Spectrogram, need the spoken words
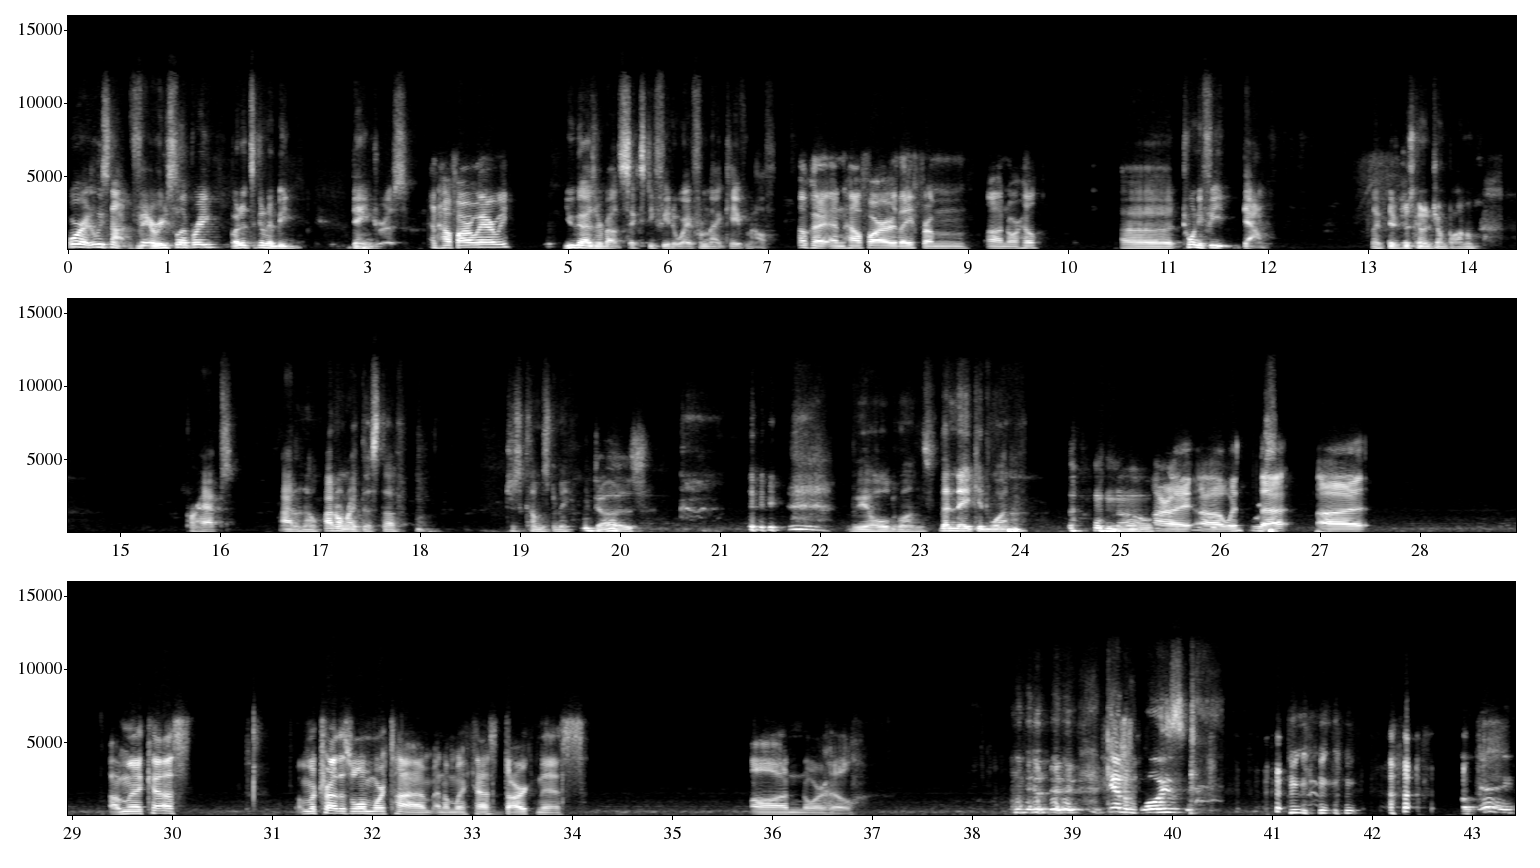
Or at least not very slippery, but it's going to be dangerous. And how far away are we? You guys are about 60 feet away from that cave mouth. Okay, and how far are they from uh, Norhill? Uh, 20 feet down. Like they're just going to jump on them. Perhaps. I don't know. I don't write this stuff. just comes to me. Who does? the old ones. The naked one. Oh no. All right, uh, with that, uh, I'm gonna cast. I'm gonna try this one more time, and I'm gonna cast darkness on Norhill. Get them, boys. Okay.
